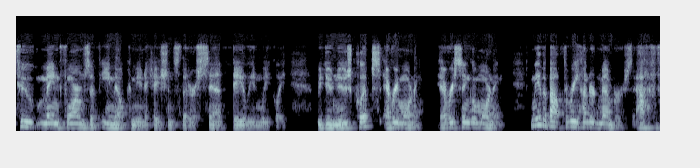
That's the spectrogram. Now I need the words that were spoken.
two main forms of email communications that are sent daily and weekly. We do news clips every morning, every single morning. We have about 300 members out of,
